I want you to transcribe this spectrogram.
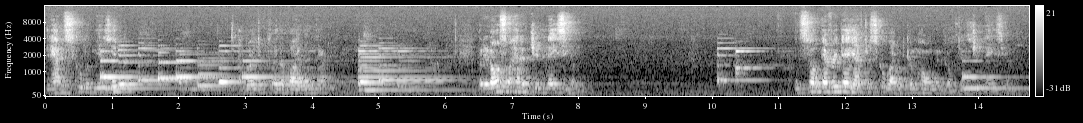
It had a school of music. I learned to play the violin there. But it also had a gymnasium. And so every day after school, I would come home and go to the gymnasium.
